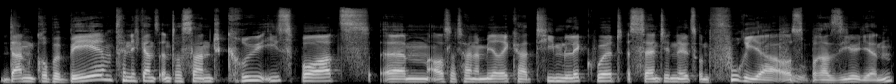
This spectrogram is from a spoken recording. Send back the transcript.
Dann Gruppe B finde ich ganz interessant. Krü Esports ähm, aus Lateinamerika, Team Liquid, Sentinels und Furia aus Brasilien.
